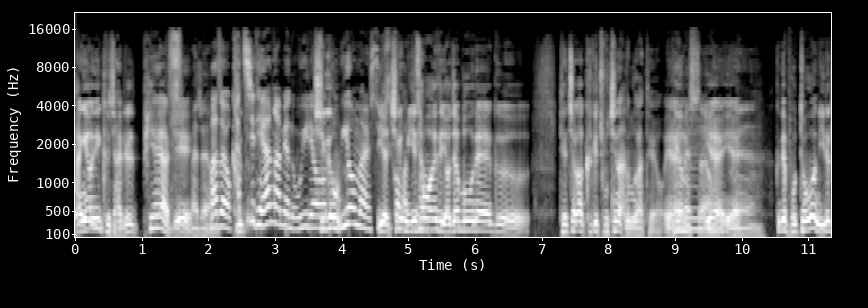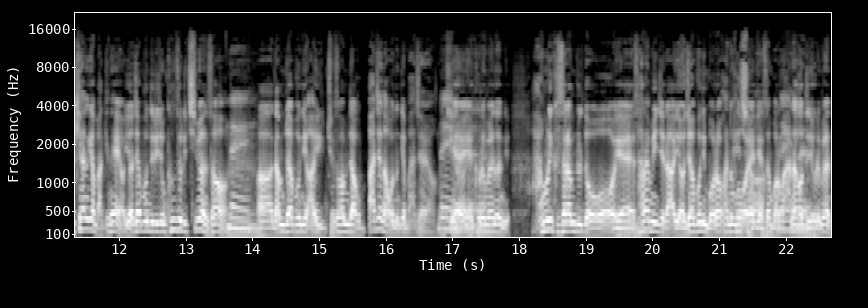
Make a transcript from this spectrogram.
당연히 그 자리를 피해야지. 맞아요. 맞아요. 같이 대항하면 오히려 더 위험할 수 예, 있을 것 지금 같아요. 이 상황에서 여자분의 그 대처가 그렇게 좋지는 않은 것 같아요. 예. 위험했어요. 예, 예. 네. 근데 보통은 이렇게 하는 게 맞긴 해요. 여자분들이 좀 큰 소리 치면서 네. 아, 남자분이 아 죄송합니다 하고 빠져나오는 게 맞아요. 네. 예, 예. 네. 그러면은 아무리 그 사람들도 예, 사람인지라 여자분이 뭐라고 하는 그쵸. 거에 대해서 뭐라고 네. 안 하거든요. 네. 그러면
